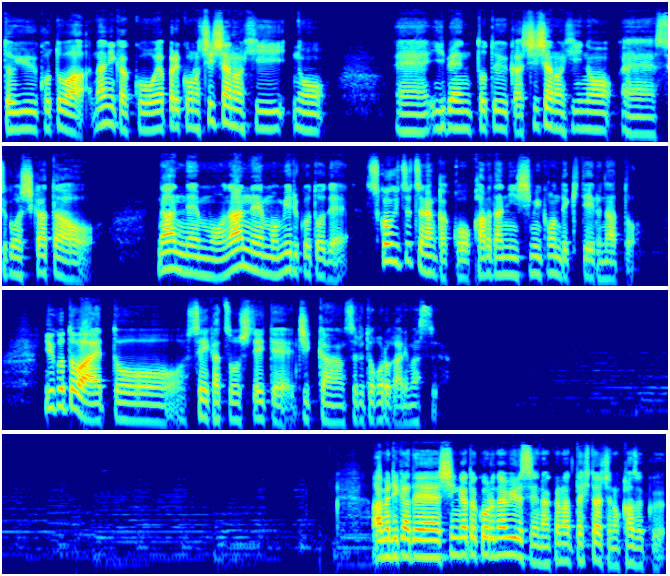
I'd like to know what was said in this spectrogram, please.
ということは何かこうやっぱりこの死者の日の、えー、イベントというか死者の日の、え、過ごし方を何年も何年も見ることで少しずつなんかこう体に染み込んできているなということは、えっと、生活をしていて実感するところがあります。アメリカで新型コロナウイルスで亡くなった人たちの家族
